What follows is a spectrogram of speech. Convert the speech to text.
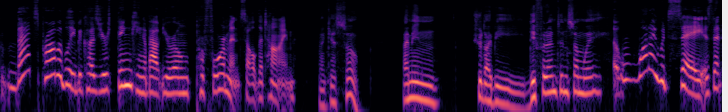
That's probably because you're thinking about your own performance all the time. I guess so. I mean, should I be different in some way? Uh, What I would say is that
